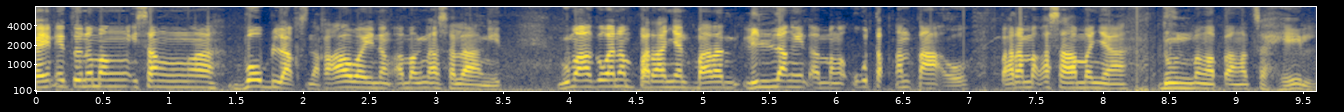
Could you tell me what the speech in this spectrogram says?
Ngayon ito namang isang uh, Boblax na kaaway ng amang nasa langit, gumagawa ng paraan para linlangin ang mga utak ng tao para makasama niya dun mga pangat sa hell.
